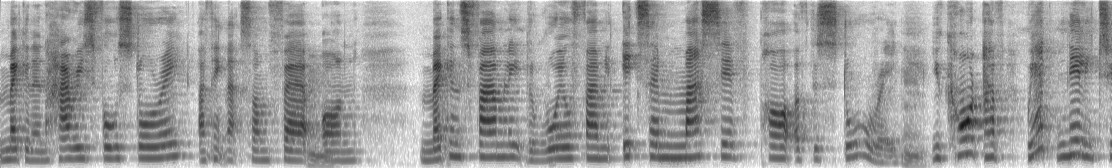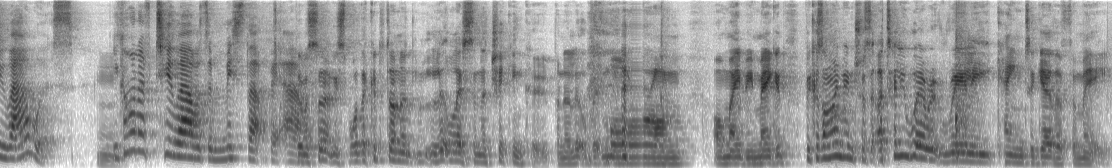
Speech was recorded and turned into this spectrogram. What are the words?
Meghan and Harry's full story. I think that's unfair Hmm. on Meghan's family, the royal family. It's a massive part of the story. Hmm. You can't have. We had nearly two hours. You can't have two hours and miss that bit out. There was certainly well, they could have done a little less in the chicken coop and a little bit more on on maybe Meghan because I'm interested. I tell you where it really came together for me,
